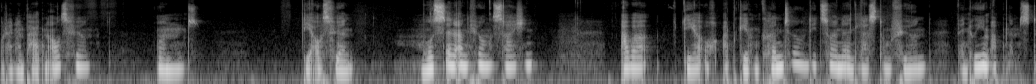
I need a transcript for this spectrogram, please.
oder dein Partner ausführen und die ausführen muss in Anführungszeichen aber die er auch abgeben könnte und die zu einer Entlastung führen, wenn du ihm abnimmst.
